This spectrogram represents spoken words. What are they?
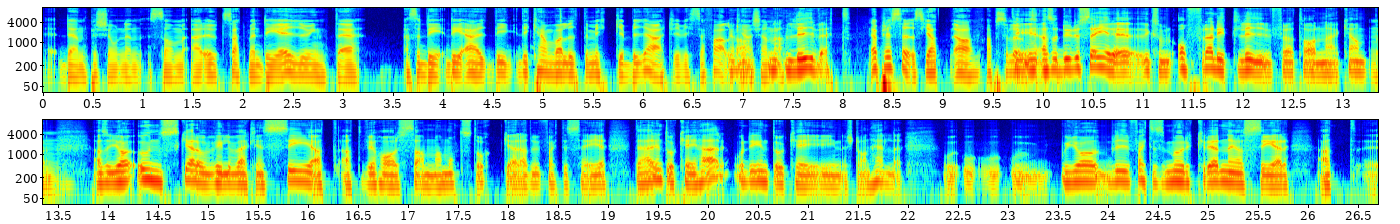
eh, den personen som är utsatt. Men det är ju inte Alltså det, det, är, det, det, kan vara lite mycket begärt i vissa fall ja, kan jag känna. Livet. Ja precis, ja, ja absolut. Det, Alltså det du säger är liksom offra ditt liv för att ta den här kampen. Mm. Alltså jag önskar och vill verkligen se att, att vi har samma måttstockar, att vi faktiskt säger det här är inte okej okay här och det är inte okej okay i innerstan heller och, och, och, och, jag blir faktiskt mörkrädd när jag ser att eh,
